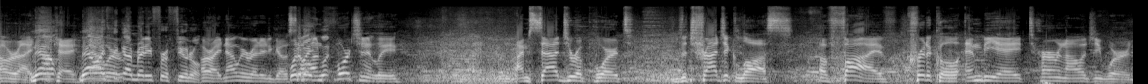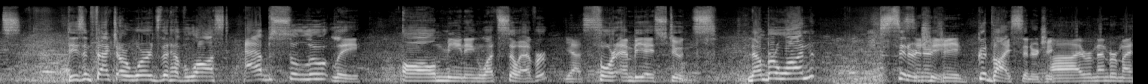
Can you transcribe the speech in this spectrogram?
all right. now okay. now, I think I'm ready for a funeral. All right, now we're ready to go. What so I- what- unfortunately, I'm sad to report the tragic loss of five critical MBA terminology words. These, in fact, are words that have lost absolutely all meaning whatsoever Yes. for MBA students. Number one, synergy. Synergy. Goodbye, synergy. Uh, I remember my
